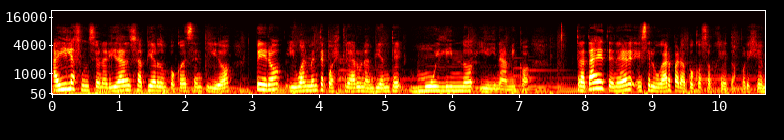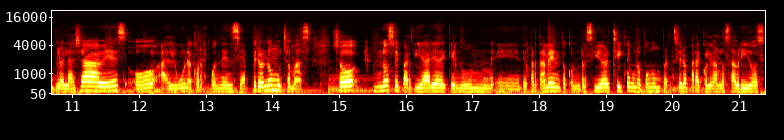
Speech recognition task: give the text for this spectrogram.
ahí la funcionalidad ya pierde un poco de sentido pero igualmente puedes crear un ambiente muy lindo y dinámico. Trata de tener ese lugar para pocos objetos, por ejemplo las llaves o alguna correspondencia, pero no mucho más. Yo no soy partidaria de que en un eh, departamento con un recibidor chico uno ponga un perchero para colgar los abrigos.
